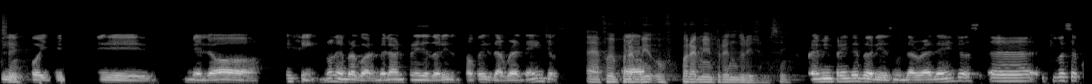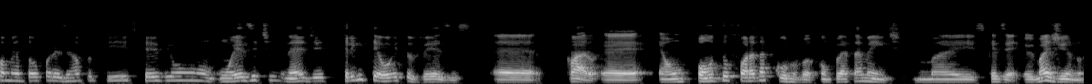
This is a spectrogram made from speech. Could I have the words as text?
Que Sim. foi de, de melhor, enfim, não lembro agora, melhor empreendedorismo, talvez, da Red Angels. É, foi o prêmio, é, o prêmio empreendedorismo, sim. Prêmio empreendedorismo da Red Angels, uh, que você comentou, por exemplo, que teve um, um exit né, de 38 vezes. É, claro, é, é um ponto fora da curva, completamente. Mas, quer dizer, eu imagino.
